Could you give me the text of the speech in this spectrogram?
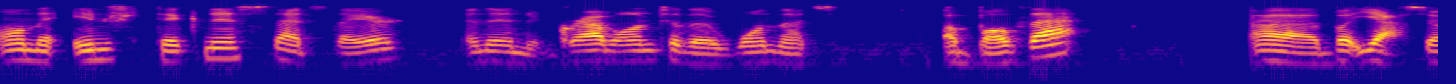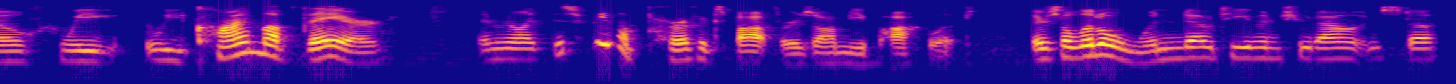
on the inch thickness that's there, and then grab onto the one that's above that. Uh, but yeah, so we we climb up there, and we're like, this would be the perfect spot for a zombie apocalypse. There's a little window to even shoot out and stuff.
